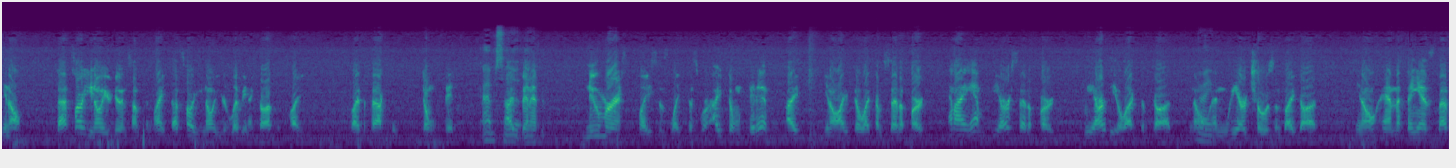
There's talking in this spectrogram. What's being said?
You know, that's how you know you're doing something right. That's how you know you're living a godly life by the fact that you don't fit in. absolutely. I've been in numerous places like this where I don't fit in. I, you know, I feel like I'm set apart, and I am. We are set apart. We are the elect of God, you know, Right. and we are chosen by God, you know. And the thing is, that,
